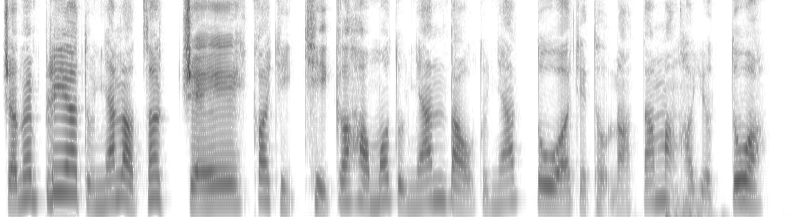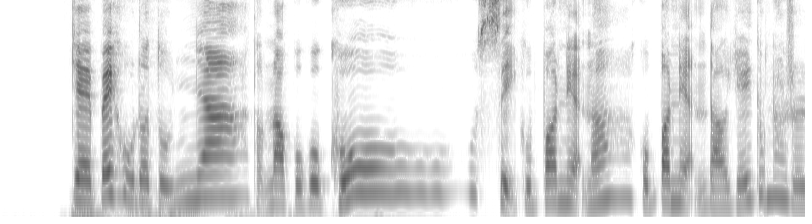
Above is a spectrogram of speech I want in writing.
Cho mấy bia tụi nhá lọ cho chế có chỉ chỉ có họ mỗi tụi nhá đầu tụi nhá tua chỉ thụ nó tám mặn họ vô tua chế bé hù đồ tụi nhá thụ nó cũng cũng sĩ của bọn nè nó của bọn nè đào giấy tôi nó rồi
